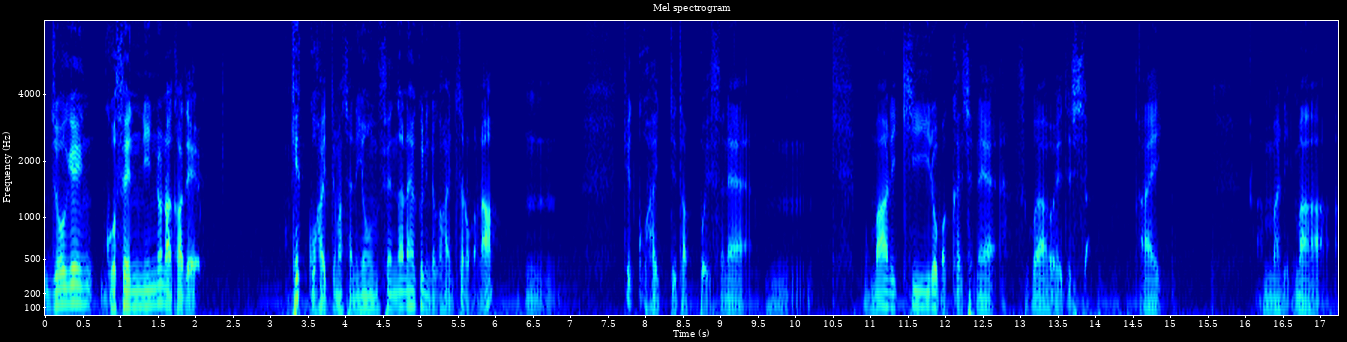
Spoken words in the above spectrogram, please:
上限5000人の中で、結構入ってましたね。4700人とか入ってたのかなうん。結構入ってたっぽいですね。うん。周り黄色ばっかりでしたね。すごいアウェイでした。はい。あんまり、まあ、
